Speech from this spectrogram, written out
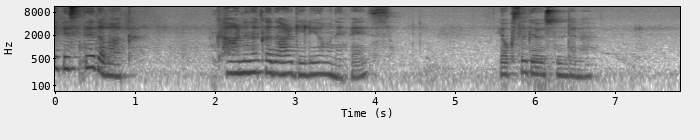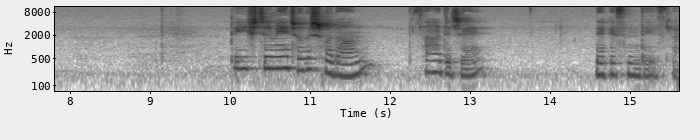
Nefesine de bak. Karnına kadar geliyor mu nefes? Yoksa göğsünde mi? Değiştirmeye çalışmadan sadece nefesini de izle.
